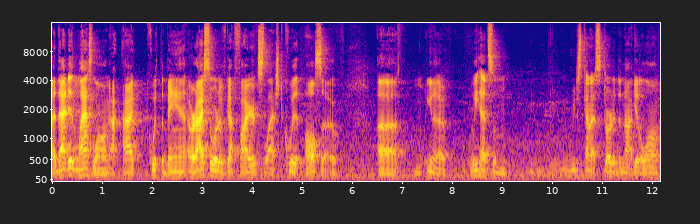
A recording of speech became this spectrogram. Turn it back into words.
uh, that didn't last long. I, I quit the band, or I sort of got fired slash quit also. Uh, you know, we had some. We just kind of started to not get along.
